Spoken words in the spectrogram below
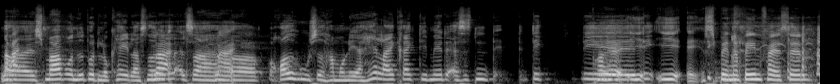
nej. og smørbrød nede på den lokale og sådan noget. Nej? Altså, nej. og rådhuset harmonerer heller ikke rigtigt med det. Altså, sådan, det, det, det, Prøv at høre, det, I, I øh, spænder ben for jer selv.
